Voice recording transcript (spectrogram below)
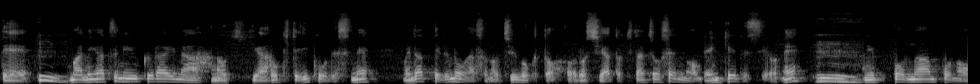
で、うん、まあ、2月にウクライナの危機が起きて以降ですね目立っているのがその中国とロシアと北朝鮮の連携ですよね、うん、日本の安保の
